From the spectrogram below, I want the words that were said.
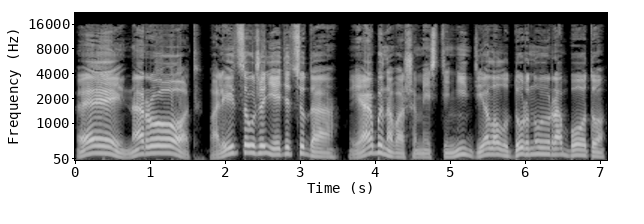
«Эй, народ! Полиция уже едет сюда. Я бы на вашем месте не делал дурную работу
